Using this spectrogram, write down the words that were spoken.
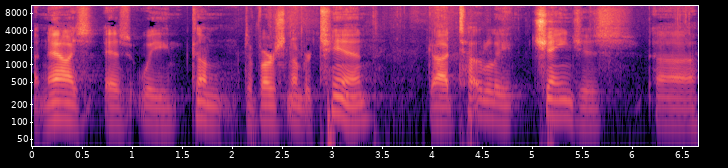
But now, as, as we come to verse number 10, God totally changes uh,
